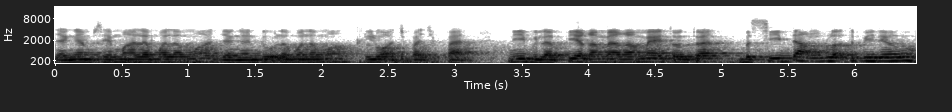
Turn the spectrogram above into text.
jangan sema lama-lama jangan duduk lama-lama keluar cepat-cepat. Ni bila pergi ramai-ramai tuan-tuan bersidang pula tepi dia tu.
